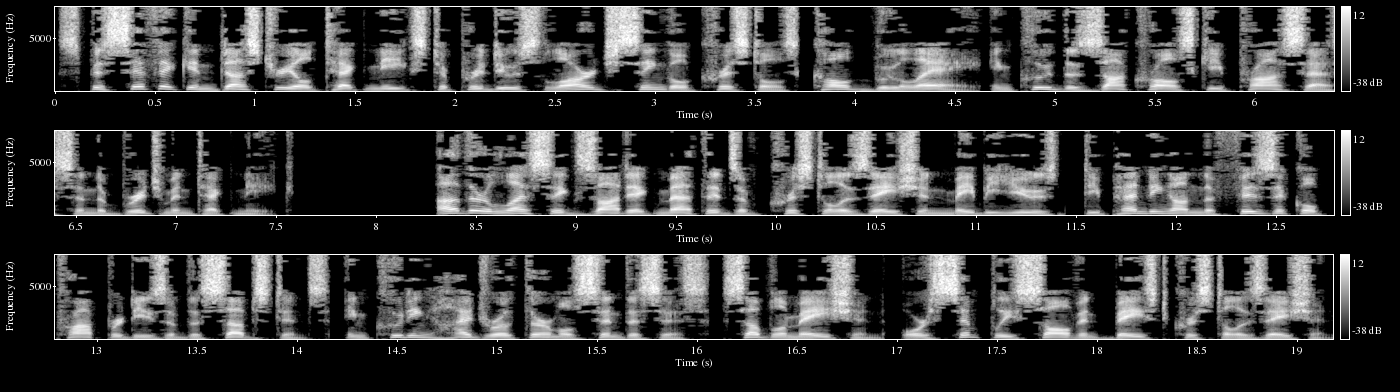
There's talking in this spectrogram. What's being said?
Specific industrial techniques to produce large single crystals called boules include the Czochralski process and the Bridgman technique. Other less exotic methods of crystallization may be used, depending on the physical properties of the substance, including hydrothermal synthesis, sublimation, or simply solvent-based crystallization.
